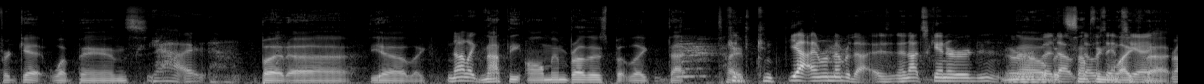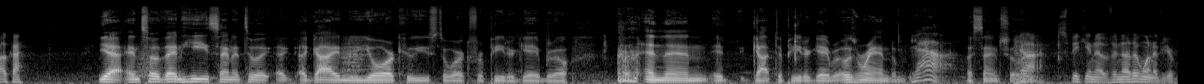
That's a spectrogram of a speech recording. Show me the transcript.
forget what bands, yeah, I, but uh, yeah, like not like not the Allman Brothers, but like that type. con, yeah, I remember that. Not Skynyrd? No, but that, that something was like that. Okay. Yeah, and so then he sent it to a, a, a guy in New York who used to work for Peter Gabriel, and then it got to Peter Gabriel. It was random, Yeah. essentially. Yeah. Speaking of another one of your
